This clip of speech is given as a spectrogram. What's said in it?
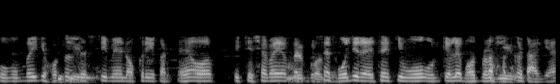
वो मुंबई की होटल इंडस्ट्री में नौकरी करते हैं और केशव भाई बोल ही रहे थे कि वो उनके लिए बहुत बड़ा संकट आ गया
